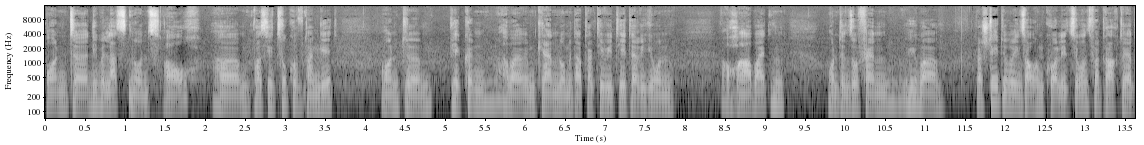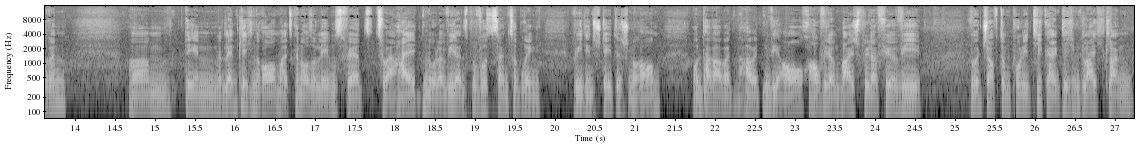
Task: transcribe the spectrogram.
und äh, die belasten uns auch, äh, was die Zukunft angeht. Und äh, wir können aber im Kern nur mit Attraktivität der Region auch arbeiten. Und insofern über, das steht übrigens auch im Koalitionsvertrag ja drin, den ländlichen Raum als genauso lebenswert zu erhalten oder wieder ins Bewusstsein zu bringen wie den städtischen Raum. Und daran arbeiten wir auch. Auch wieder ein Beispiel dafür, wie Wirtschaft und Politik eigentlich im Gleichklang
